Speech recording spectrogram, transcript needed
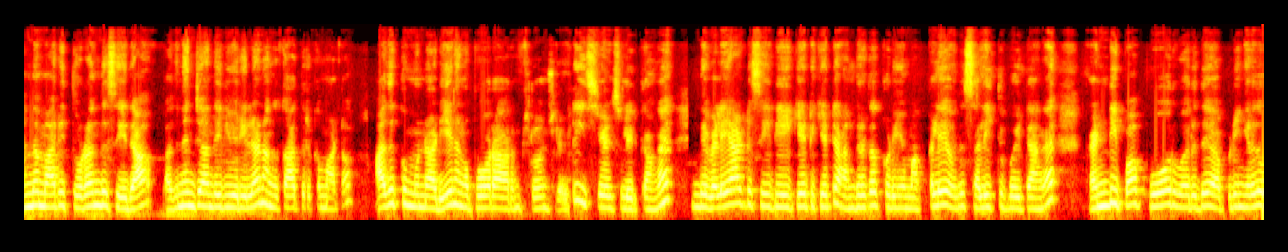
அந்த மாதிரி தொடர்ந்து செய்தா பதினஞ்சாம் தேதி வரையிலாம் நாங்கள் காத்திருக்க மாட்டோம். அதுக்கு முன்னாடியே நாங்கள் போற ஆரம்பிச்சிடும்னு சொல்லிட்டு இஸ்ரேல் சொல்லியிருக்காங்க. இந்த விளையாட்டு செய்தியை கேட்டு கேட்டு அங்க இருக்கக்கூடிய மக்களே வந்து சலித்து போயிட்டாங்க. கண்டிப்பா போர் வருது அப்படிங்கிறது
